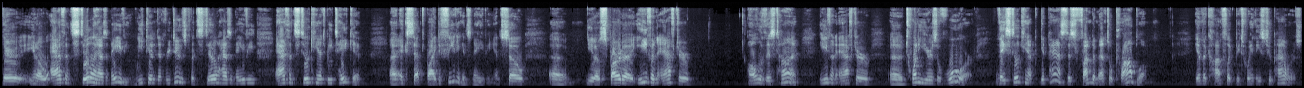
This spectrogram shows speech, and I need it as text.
There, you know, Athens still has a navy, weakened and reduced, but still has a navy. Athens still can't be taken uh, except by defeating its navy, and so, uh, you know, Sparta, even after all of this time, even after uh, 20 years of war, they still can't get past this fundamental problem in the conflict between these two powers.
